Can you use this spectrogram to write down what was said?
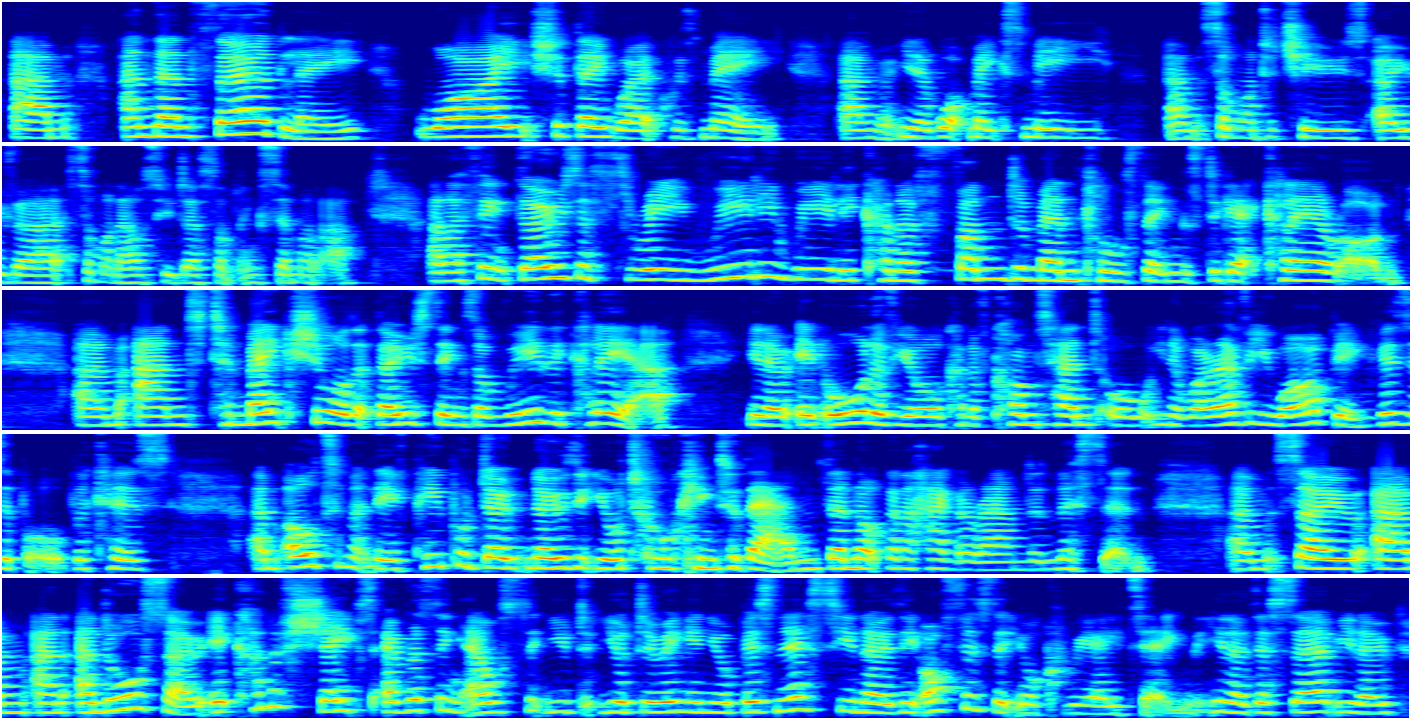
Um, and then thirdly, why should they work with me? Um, you know, what makes me um, someone to choose over someone else who does something similar. And I think those are three really, really kind of fundamental things to get clear on um, and to make sure that those things are really clear, you know, in all of your kind of content or, you know, wherever you are being visible because um, ultimately, if people don't know that you're talking to them, they're not going to hang around and listen. Um, so, um, and and also, it kind of shapes everything else that you you're doing in your business. You know, the offers that you're creating. You know, the serve. You know,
